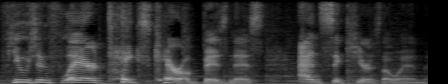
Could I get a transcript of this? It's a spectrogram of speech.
Fusion Flare takes care of business and secures the win.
